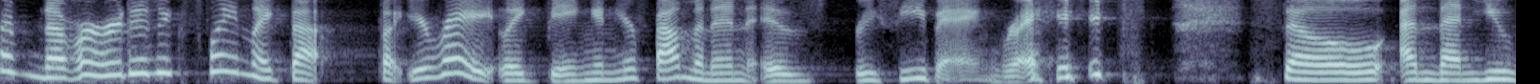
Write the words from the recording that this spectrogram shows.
I've never heard it explained like that. But you're right. Like being in your feminine is receiving, right? so, and then you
